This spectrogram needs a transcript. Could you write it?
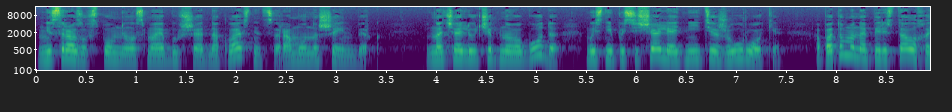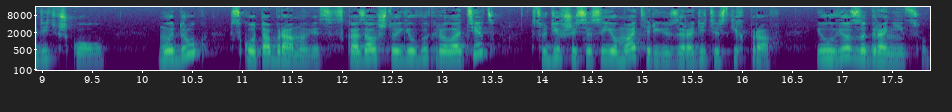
Мне сразу вспомнилась моя бывшая одноклассница Рамона Шейнберг. В начале учебного года мы с ней посещали одни и те же уроки, а потом она перестала ходить в школу. Мой друг, Скотт Абрамовец, сказал, что ее выкрал отец, судившийся с ее матерью из-за родительских прав, и увез за границу.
